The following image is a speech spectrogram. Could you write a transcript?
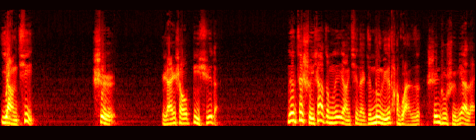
氧气是燃烧必须的。那在水下怎么的氧气呢？就弄了一个大管子伸出水面来，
